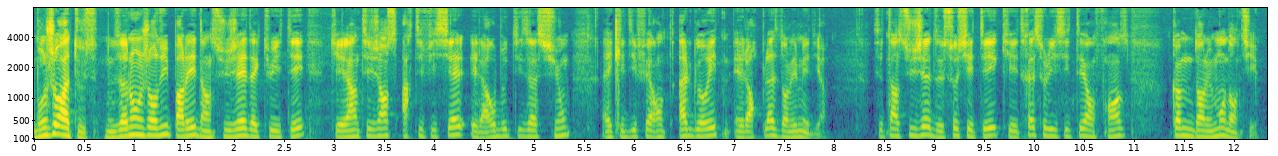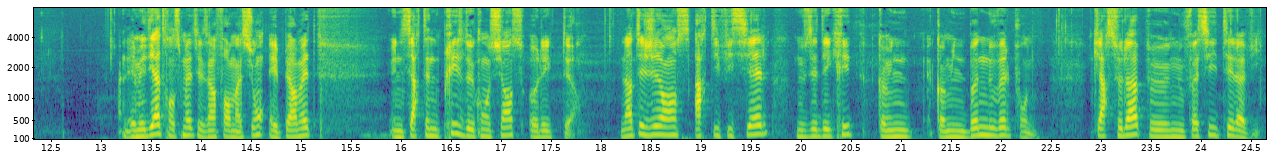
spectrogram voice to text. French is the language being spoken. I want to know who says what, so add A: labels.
A: Bonjour à tous. Nous allons aujourd'hui parler d'un sujet d'actualité qui est l'intelligence artificielle et la robotisation avec les différents algorithmes et leur place dans les médias. C'est un sujet de société qui est très sollicité en France comme dans le monde entier. Les médias transmettent les informations et permettent une certaine prise de conscience aux lecteurs. L'intelligence artificielle nous est décrite comme une, comme une bonne nouvelle pour nous, car cela peut nous faciliter la vie.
